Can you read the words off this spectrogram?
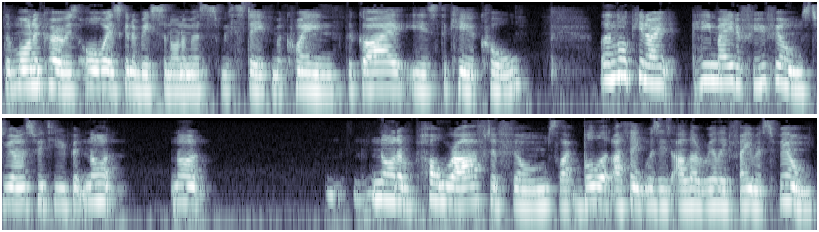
the Monaco is always going to be synonymous with Steve McQueen. The guy is the king of cool. And look, you know, he made a few films, to be honest with you, but not, not, not a whole raft of films. Like Bullitt I think, was his other really famous film.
